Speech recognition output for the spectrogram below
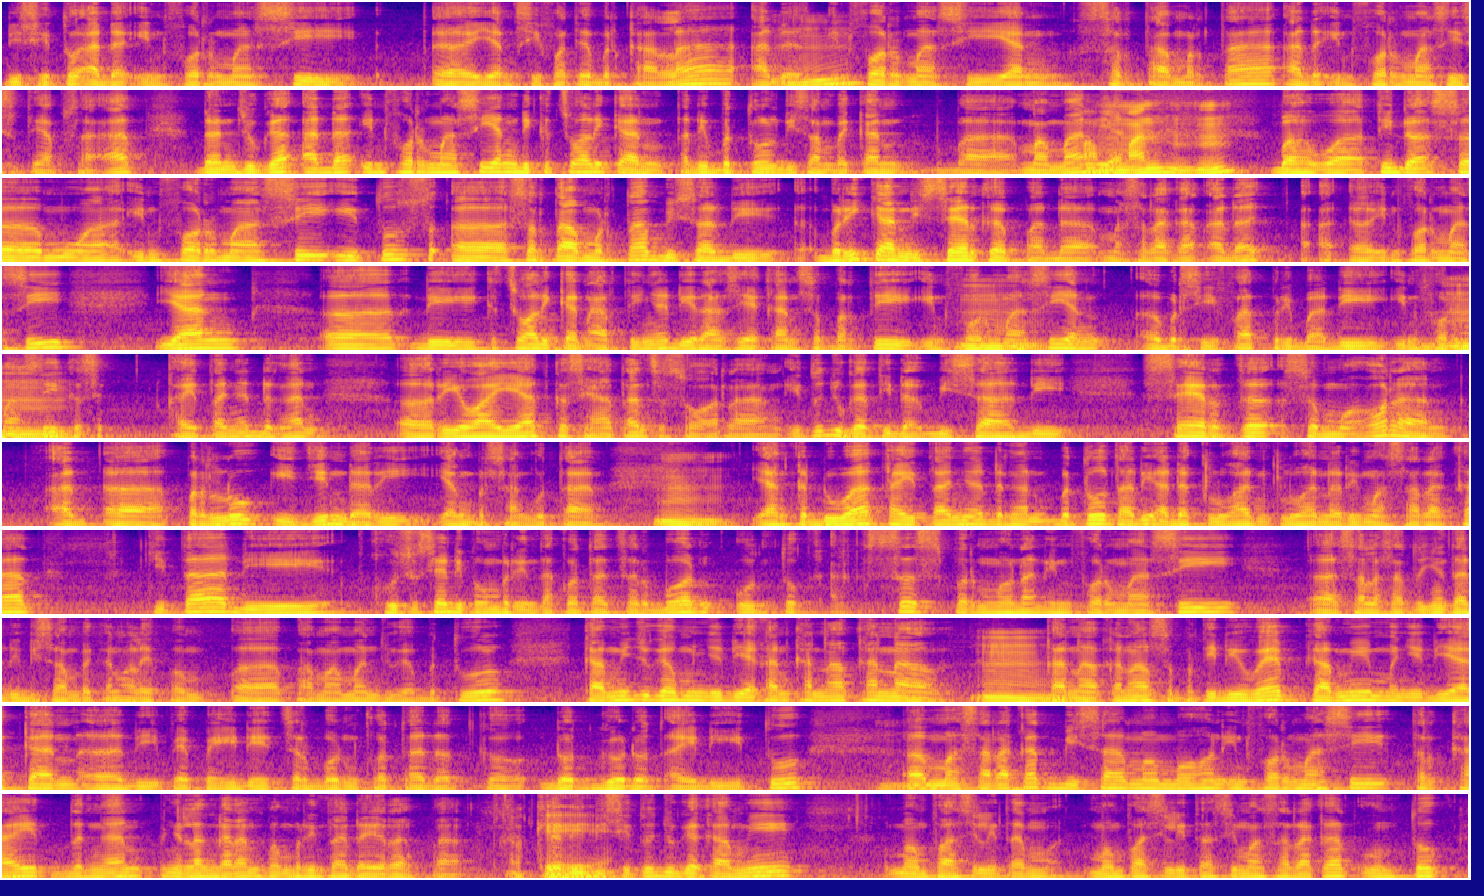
Di situ ada informasi uh, yang sifatnya berkala, ada hmm. informasi yang serta merta, ada informasi setiap saat, dan juga ada informasi yang dikecualikan. Tadi betul disampaikan Mbak Maman, ya, hmm. bahwa tidak semua informasi itu uh, serta merta bisa diberikan di share kepada masyarakat. Ada uh, informasi yang uh, dikecualikan artinya dirahasiakan seperti informasi hmm. yang uh, bersifat pribadi, informasi hmm. kaitannya dengan uh, riwayat kesehatan seseorang itu juga tidak bisa di share ke semua orang Ad, uh, perlu izin dari yang bersangkutan. Hmm. Yang kedua kaitannya dengan betul tadi ada keluhan-keluhan dari masyarakat kita di khususnya di pemerintah Kota Cirebon untuk akses permohonan informasi Uh, salah satunya tadi disampaikan oleh pem, uh, Pak Maman juga betul. Kami juga menyediakan kanal-kanal, hmm. kanal-kanal seperti di web kami menyediakan uh, di ppid cerbonkota.go.id itu hmm. uh, masyarakat bisa memohon informasi terkait dengan penyelenggaraan pemerintah daerah, Pak. Okay. Jadi di situ juga kami memfasilitasi memfasilitasi masyarakat untuk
